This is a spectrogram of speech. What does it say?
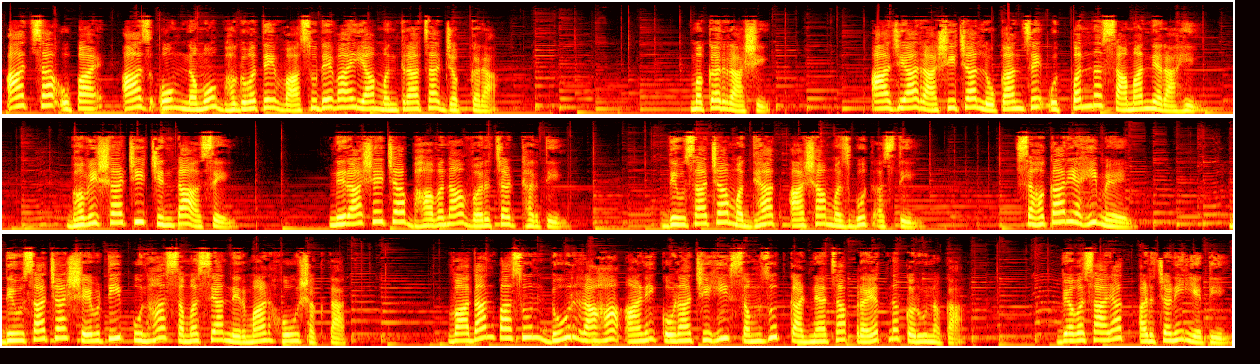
आजचा उपाय आज ओम नमो भगवते वासुदेवाय या मंत्राचा जप करा. मकर राशी. आज या राशीच्या लोकांचे उत्पन्न सामान्य राहील. भविष्याची चिंता असेल. निराशेच्या भावना वरचढ ठरतील. दिवसाच्या मध्यात आशा मजबूत असतील. सहकार्यही मिळेल. दिवसाच्या शेवटी पुन्हा समस्या निर्माण होऊ शकतात. वादांपासून दूर राहा आणि कोणाचीही समजूत काढण्याचा प्रयत्न करू नका. व्यवसायात अडचणी येतील.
